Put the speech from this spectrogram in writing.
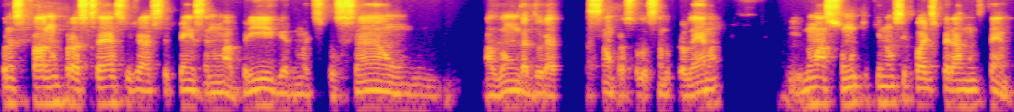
Quando se fala num processo, já se pensa numa briga, numa discussão, uma longa duração para a solução do problema, e num assunto que não se pode esperar muito tempo.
